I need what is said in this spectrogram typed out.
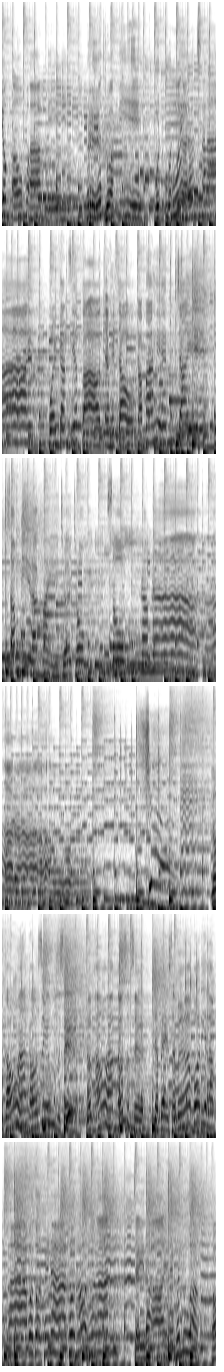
ยกเอาความดี หรือทวงหนี้บุญคุณเมื่อรักสลายป่วยกันเสียเปล่าจะให้เจ้ากลับมาเห็นใจสามีรักไม่เชยชม สมน้ำหน้าเรา เขาหาเขาซึมเสือโลกเขาหาเขาซึมเสือจะเป็นเสมอบ่ได้ลำคาว่าโทษไปหน้าโทษเขาเท่านั้น ใจร้ายให้พะล่วง เขา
